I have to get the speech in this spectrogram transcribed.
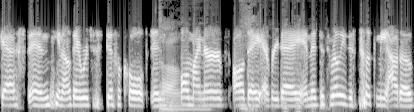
guest, and you know they were just difficult and Oh. on my nerves all day, every day, and it just really just took me out of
